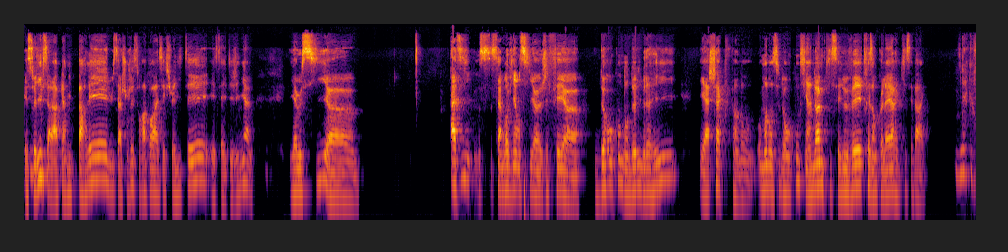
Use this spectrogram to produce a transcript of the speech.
Et ce livre, ça a permis de parler, lui, ça a changé son rapport à la sexualité et ça a été génial. Il y a aussi. Euh... Ah, si, ça me revient aussi. Euh, j'ai fait euh, deux rencontres dans deux librairies et à chaque. Enfin, au moins dans ces deux rencontres, il y a un homme qui s'est levé très en colère et qui s'est barré. D'accord.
